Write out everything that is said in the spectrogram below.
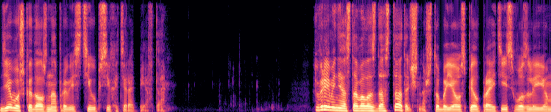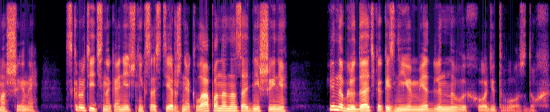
девушка должна провести у психотерапевта. Времени оставалось достаточно, чтобы я успел пройтись возле ее машины, скрутить наконечник со стержня клапана на задней шине — и наблюдать, как из нее медленно выходит воздух.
